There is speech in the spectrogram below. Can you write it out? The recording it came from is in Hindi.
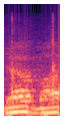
क्या बात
